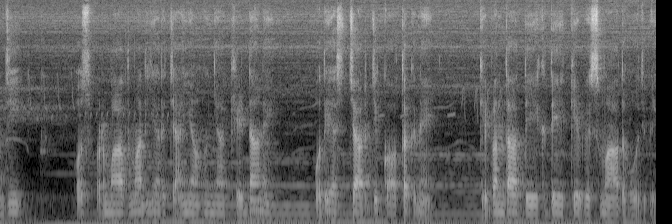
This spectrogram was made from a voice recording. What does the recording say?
ਹਾਂਜੀ, ਉਸ ਪਰਮਾਤਮਾ ਦੀਆਂ ਰਚਾਈਆਂ ਹੋਈਆਂ ਖੇਡਾਂ ਨੇ, ਉਹਦੇ ਅਚਰਜ ਕੌਤਕ ਨੇ ਕਿ ਬੰਦਾ ਦੇਖ ਦੇਖ ਕੇ ਵਿਸਮਾਦ ਹੋ ਜਵੇ।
